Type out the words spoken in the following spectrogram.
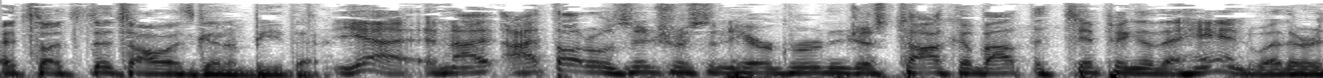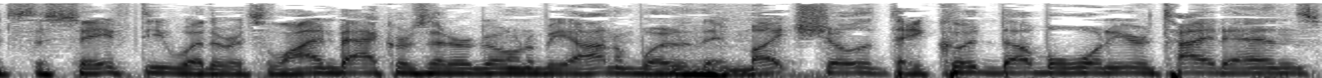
it's it's, always going to be there. Yeah, and I, I thought it was interesting to hear Gruden just talk about the tipping of the hand, whether it's the safety, whether it's linebackers that are going to be on them, whether they might show that they could double one of your tight ends,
